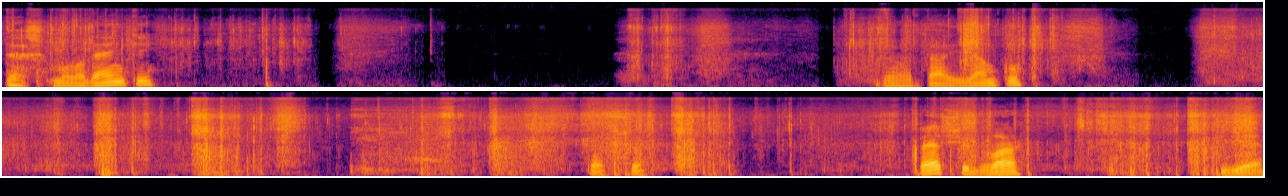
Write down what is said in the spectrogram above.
Теж молоденький. Загортаю ямку. Так що перші два є.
